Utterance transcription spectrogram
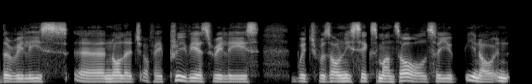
the release uh, knowledge of a previous release, which was only six months old. So you you know, in,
